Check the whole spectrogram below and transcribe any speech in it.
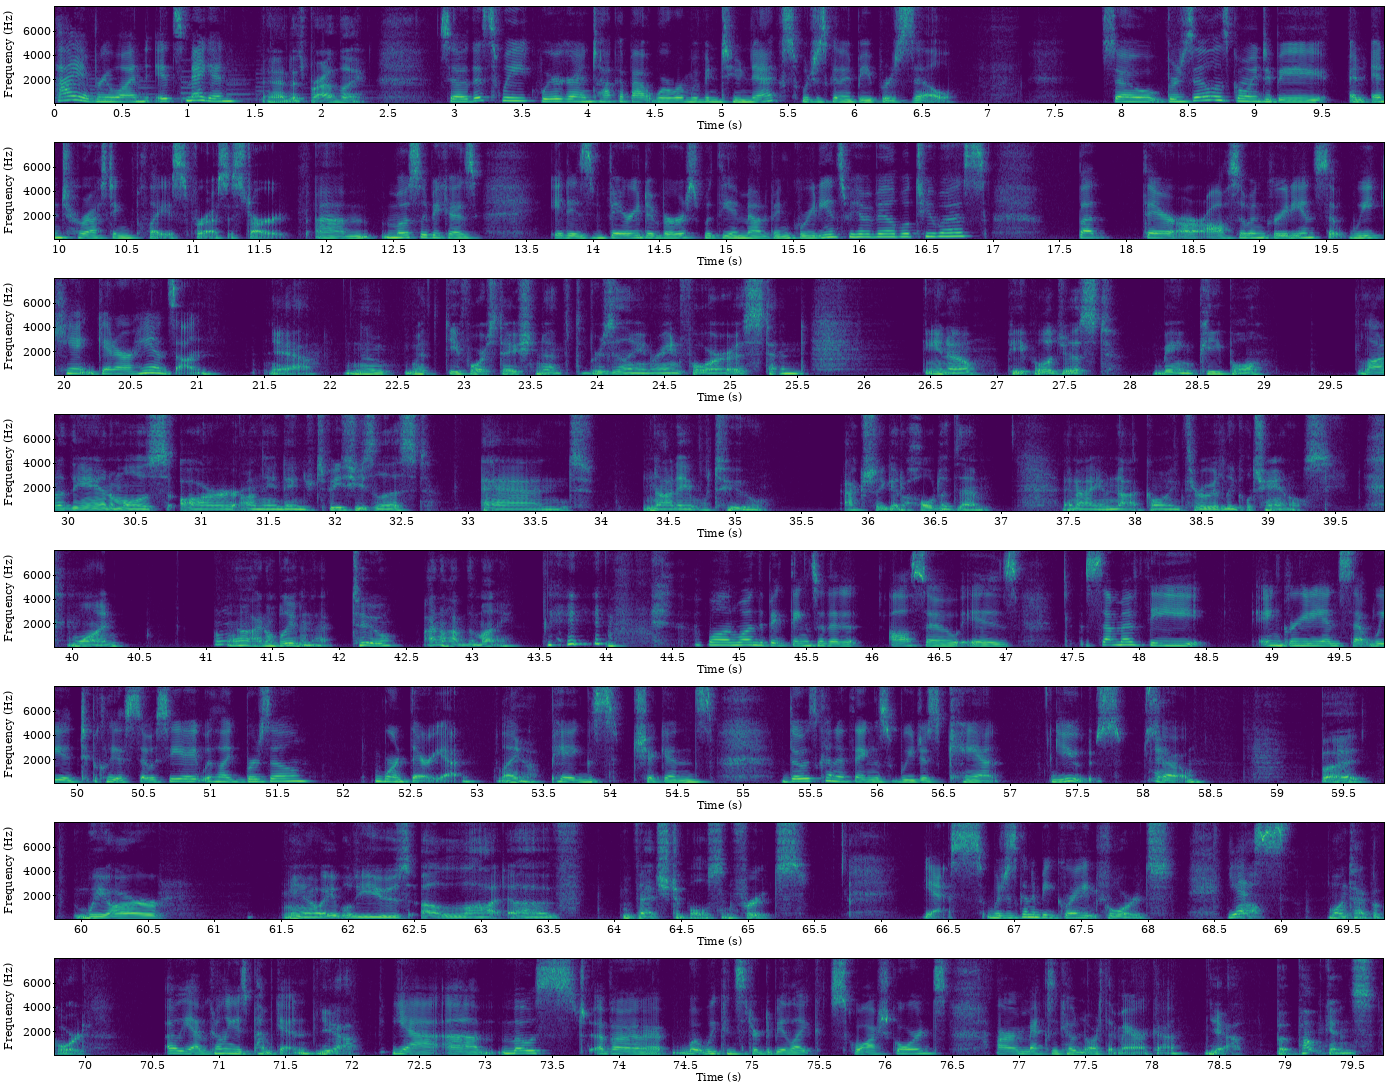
Hi, everyone. It's Megan. And it's Bradley. So, this week we're going to talk about where we're moving to next, which is going to be Brazil. So, Brazil is going to be an interesting place for us to start, um, mostly because it is very diverse with the amount of ingredients we have available to us, but there are also ingredients that we can't get our hands on. Yeah. With deforestation of the Brazilian rainforest and, you know, people just being people, a lot of the animals are on the endangered species list and not able to actually get a hold of them. And I am not going through illegal channels. One, I don't believe in that. Two, I don't have the money. well, and one of the big things with it also is some of the ingredients that we typically associate with like Brazil weren't there yet. Like yeah. pigs, chickens, those kind of things we just can't use. So yeah. But we are you know able to use a lot of vegetables and fruits. Yes, which is going to be great. And gourds. Yes. Well, one type of gourd. Oh yeah, we can only use pumpkin. Yeah. Yeah, um, most of our what we consider to be like squash gourds are in Mexico, North America. Yeah, but pumpkins,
